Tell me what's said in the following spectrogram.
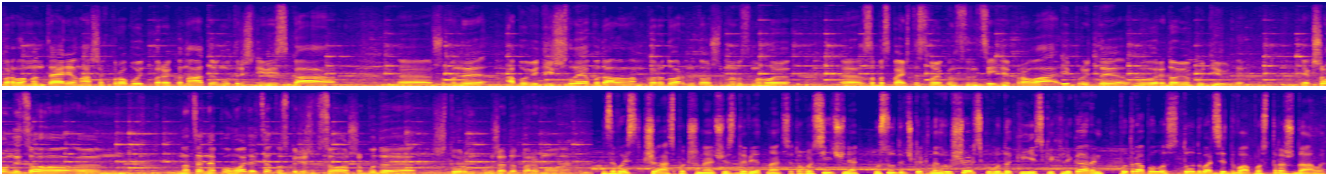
парламентарів наших пробують переконати внутрішні війська, е, щоб вони або відійшли, або дали нам коридор для того, щоб ми змогли е, забезпечити свої конституційні права і пройти в урядові будівлі. Якщо вони цього е, на це не погодяться, то скоріше всього, що буде штурм вже до перемоги. За весь час, починаючи з 19 січня, у сутичках на Грушевського до київських лікарень потрапило 122 постраждалих.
